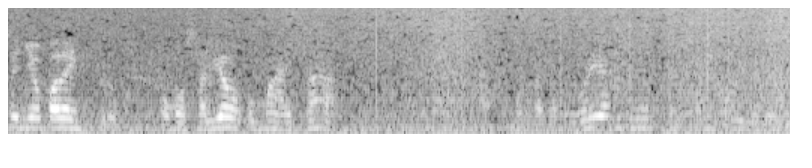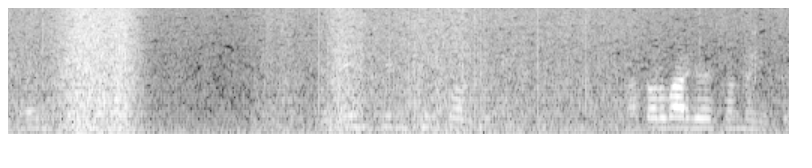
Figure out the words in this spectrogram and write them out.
Señor para como salió con majestad. Por la categoría que tiene Clemencia y misericordia. A todo el de San Benito.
